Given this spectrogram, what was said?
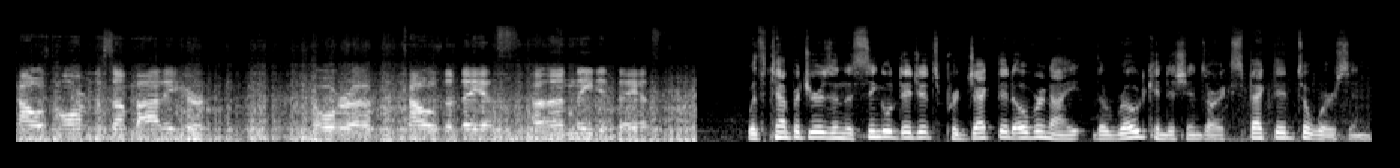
caused harm to somebody or or uh, caused a death, an unneeded death. With temperatures in the single digits projected overnight, the road conditions are expected to worsen.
